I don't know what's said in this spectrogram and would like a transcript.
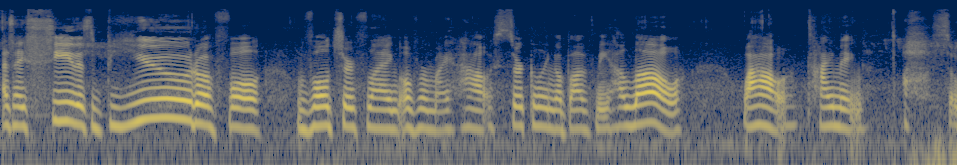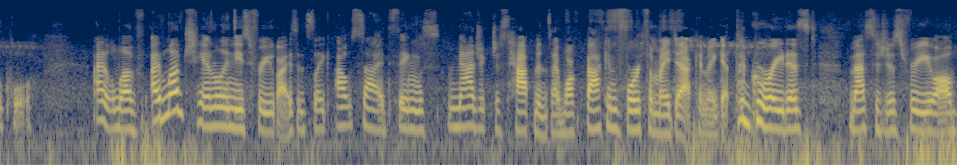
as I see this beautiful vulture flying over my house, circling above me. Hello. Wow, timing. Oh, so cool. I love I love channeling these for you guys. It's like outside things magic just happens. I walk back and forth on my deck and I get the greatest messages for you all.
